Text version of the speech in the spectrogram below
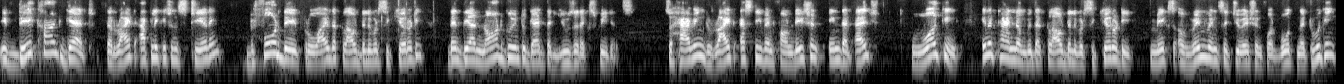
if they can't get the right application steering before they provide the cloud delivered security, then they are not going to get that user experience. So having the right SD-WAN foundation in that edge, working in a tandem with the cloud delivered security makes a win-win situation for both networking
